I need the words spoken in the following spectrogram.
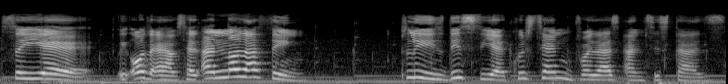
so, yeah, with all that I have said, another thing, please, this year, Christian brothers and sisters,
